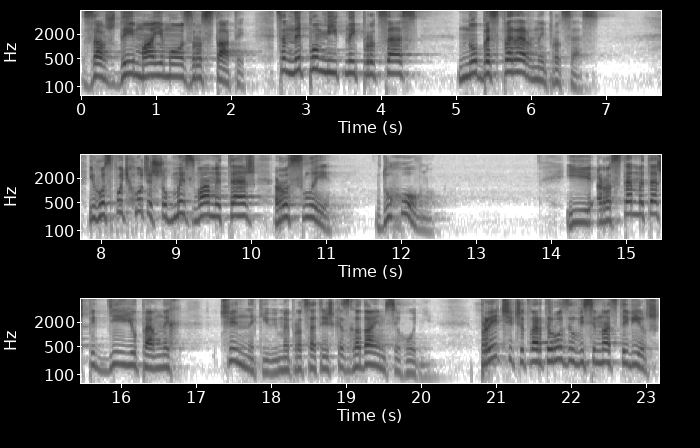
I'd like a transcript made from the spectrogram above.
завжди маємо зростати. Це непомітний процес, але безперервний процес. І Господь хоче, щоб ми з вами теж росли духовно. І ростемо ми теж під дією певних чинників, і ми про це трішки згадаємо сьогодні. Притчі, 4 розділ, 18 вірш.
